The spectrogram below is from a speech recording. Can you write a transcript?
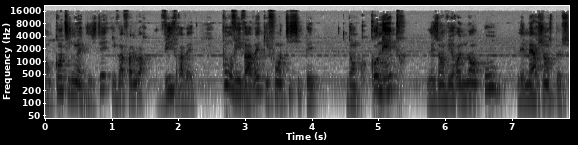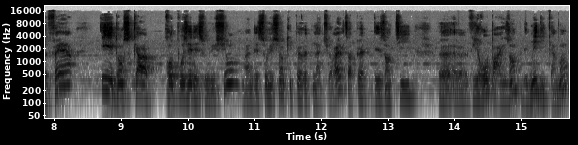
ont continué à exister, il va falloir vivre avec. Pour vivre avec, il faut anticiper. Donc connaître les environnements où l'émergence peut se faire et dans ce cas proposer des solutions, hein, des solutions qui peuvent être naturelles, ça peut être des antiviraux par exemple, des médicaments,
